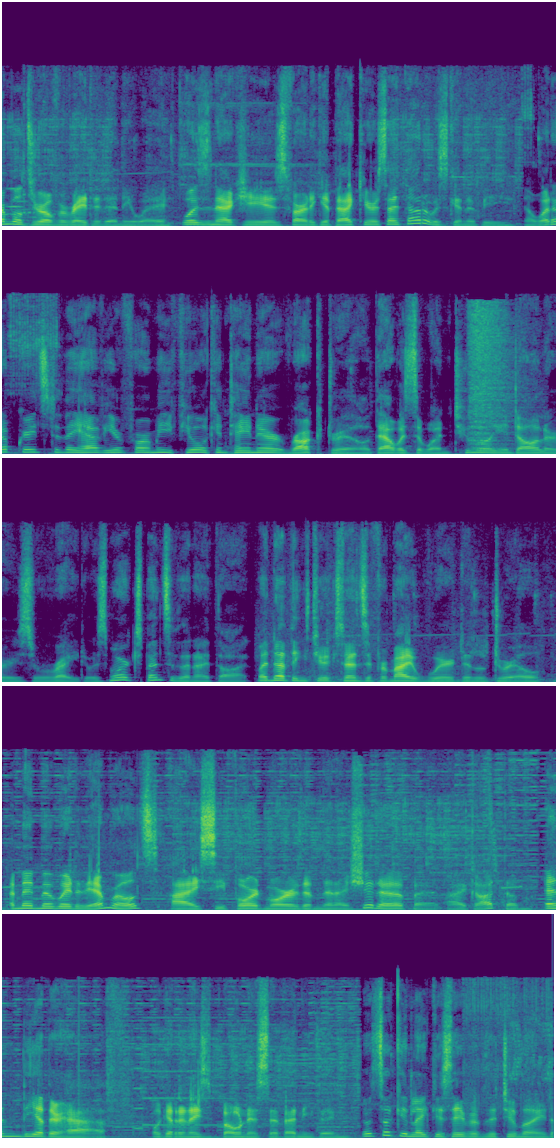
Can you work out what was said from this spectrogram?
Emeralds are overrated anyway. Wasn't actually as far to get back here as I thought it was to be. Now, what upgrades do they have here for me? Fuel container, rock drill. That was the one. $2 million. Right. It was more expensive than I thought. But nothing's too expensive for my weird little drill. I made my way to the emeralds. I see forward more of them than I should have, but I got them. And the other half. We'll get a nice bonus if anything. So it's looking like to save up the $2 million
